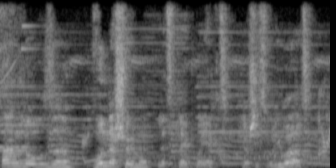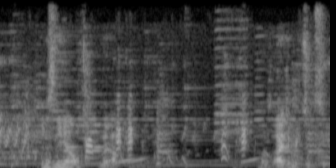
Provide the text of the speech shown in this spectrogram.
gnadenlose, wunderschöne Let's Play-Projekt Yoshi's Woolly World. Findest du nicht auch? Ja. Das reite mich zum Ziel.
